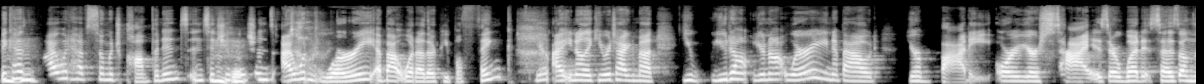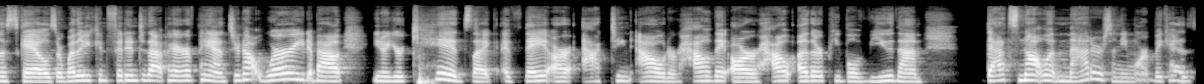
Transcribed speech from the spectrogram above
because mm-hmm. I would have so much confidence in mm-hmm. situations. Mm-hmm. I wouldn't worry about what other people think. Yep. I, you know, like you were talking about, you you don't you're not worrying about your body or your size or what it says on the scales or whether you can fit into that pair of pants. You're not worried about, you know, your kids like if they are acting out or how they are, how other people view them. That's not what matters anymore because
